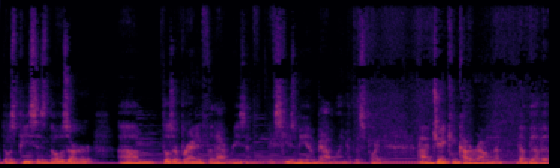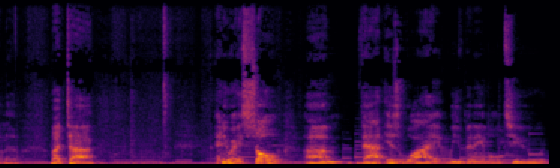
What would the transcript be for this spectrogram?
those pieces, those are um, those are branded for that reason. Excuse me, I'm babbling at this point. Uh, Jay can cut around the, the blah, blah, blah. But uh, anyway, so um, that is why we've been able to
